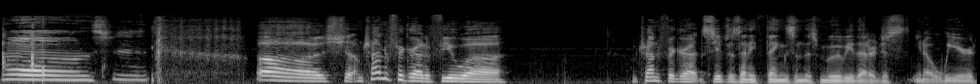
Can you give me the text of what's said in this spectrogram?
Oh shit! Oh shit! I'm trying to figure out if you. uh I'm trying to figure out see if there's any things in this movie that are just you know weird.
